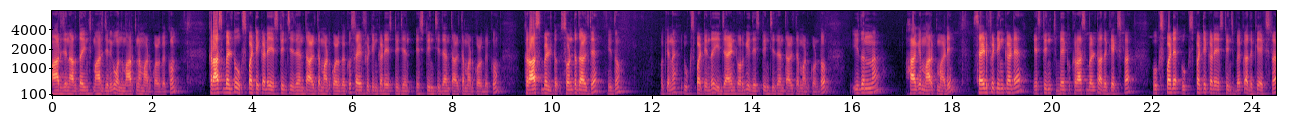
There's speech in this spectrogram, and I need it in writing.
ಮಾರ್ಜಿನ್ ಅರ್ಧ ಇಂಚ್ ಮಾರ್ಜಿನಿಗೆ ಒಂದು ಮಾರ್ಕ್ನ ಮಾಡ್ಕೊಳ್ಬೇಕು. ಕ್ರಾಸ್ ಬೆಲ್ಟು ಉಕ್ಸ್ಪಟ್ಟಿ ಕಡೆ ಎಷ್ಟು ಇಂಚ್ ಇದೆ ಅಂತ ಅಳತೆ ಮಾಡ್ಕೊಳ್ಬೇಕು, ಸೈಡ್ ಫಿಟ್ಟಿಂಗ್ ಕಡೆ ಎಷ್ಟು ಇದೆ, ಎಷ್ಟು ಇಂಚ್ ಇದೆ ಅಂತ ಅಳತೆ ಮಾಡ್ಕೊಳ್ಬೇಕು. ಕ್ರಾಸ್ ಬೆಲ್ಟು ಸೊಂಟದ ಅಳತೆ ಇದು, ಓಕೆನಾ? ಉಕ್ಸ್ಪಟ್ಟಿಂದ ಈ ಜಾಯಿಂಟ್ವರೆಗೆ ಇದು ಎಷ್ಟು ಇಂಚ್ ಇದೆ ಅಂತ ಅಳತೆ ಮಾಡಿಕೊಂಡು ಇದನ್ನು ಹಾಗೆ ಮಾರ್ಕ್ ಮಾಡಿ, ಸೈಡ್ ಫಿಟ್ಟಿಂಗ್ ಕಡೆ ಎಷ್ಟು ಇಂಚ್ ಬೇಕು ಕ್ರಾಸ್ ಬೆಲ್ಟು ಅದಕ್ಕೆ ಎಕ್ಸ್ಟ್ರಾ, ಉಕ್ಸ್ ಉಕ್ಸ್ಪಟ್ಟಿ ಉಕ್ಸ್ ಪಟ್ಟಿ ಕಡೆ ಎಷ್ಟು ಇಂಚ್ ಬೇಕು ಅದಕ್ಕೆ ಎಕ್ಸ್ಟ್ರಾ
